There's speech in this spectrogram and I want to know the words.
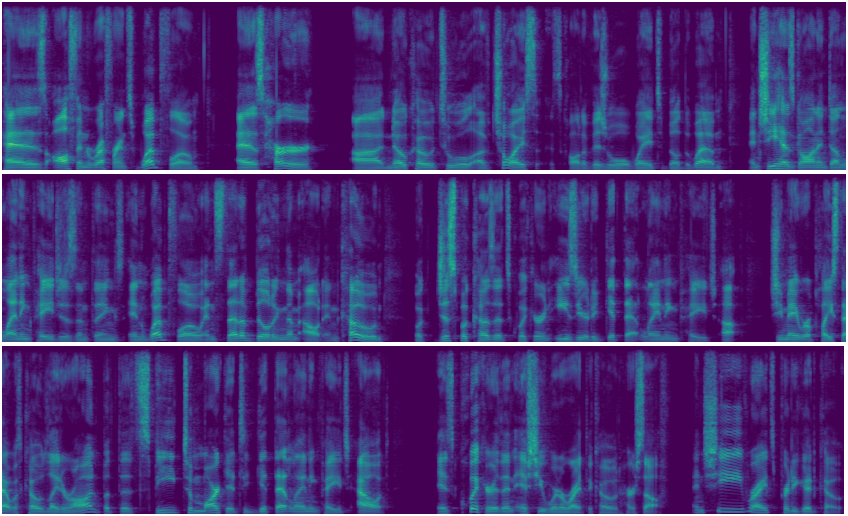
has often referenced Webflow as her uh, no code tool of choice. It's called a visual way to build the web. And she has gone and done landing pages and things in Webflow instead of building them out in code, but just because it's quicker and easier to get that landing page up. She may replace that with code later on, but the speed to market to get that landing page out is quicker than if she were to write the code herself. And she writes pretty good code.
